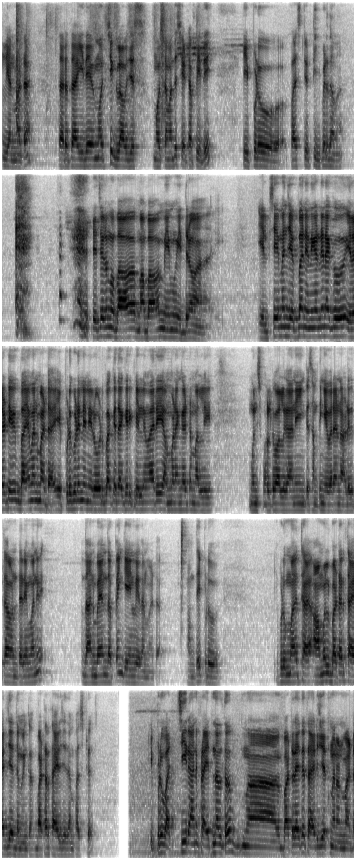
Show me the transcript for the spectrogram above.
ఇవి అనమాట తర్వాత ఇదేమో వచ్చి గ్లౌజెస్ మొత్తం అంతా సెటప్ ఇది. ఇప్పుడు ఫస్ట్ టీ పెడదామా? యాక్చువల్లీ మా బావ మా బావ మేము ఇద్దరం హెల్ప్ చేయమని చెప్పాను. ఎందుకంటే నాకు ఇలాంటి భయం అనమాట ఎప్పుడు కూడా నేను ఈ రోడ్డు పక్క దగ్గరికి వెళ్ళి మరీ అమ్మడం గట్రా మళ్ళీ మున్సిపాలిటీ వాళ్ళు కానీ ఇంకా సంథింగ్ ఎవరైనా అడుగుతూ ఉంటారేమో అని దాని భయం తప్ప ఇంకేం లేదనమాట అంతే ఇప్పుడు ఇప్పుడు మా త- అమూల్ బటర్ తయారు చేద్దాం ఇంకా బటర్ తయారు చేద్దాం ఫస్ట్ ఇప్పుడు వచ్చి రాని ప్రయత్నాలతో మా బటర్ అయితే తయారు చేస్తున్నాను అనమాట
